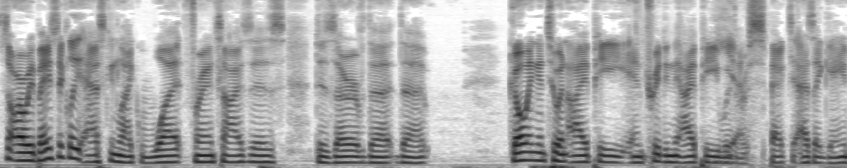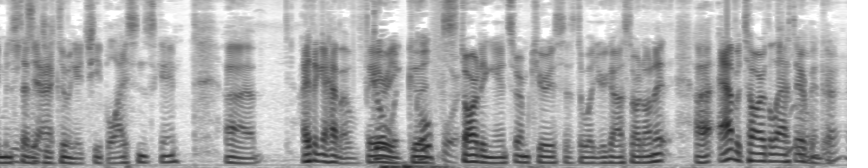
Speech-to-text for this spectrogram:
So are we basically asking like what franchises deserve the the going into an IP and treating the IP with Yes. respect as a game instead of just doing a cheap license game? Uh, I think I have a very. Go good it. starting answer. I'm curious as to what your guys start on it. Uh, Avatar: The Last Airbender.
